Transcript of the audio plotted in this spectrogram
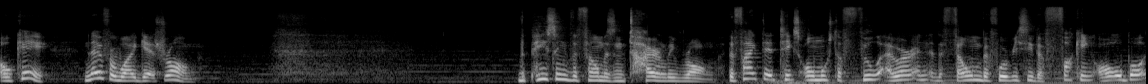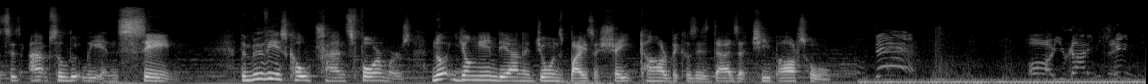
Okay, now for what it gets wrong. The pacing of the film is entirely wrong. The fact that it takes almost a full hour into the film before we see the fucking Autobots is absolutely insane. The movie is called Transformers, not young Indiana Jones buys a shite car because his dad's a cheap arsehole. Dad! Oh, you gotta be kidding me.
